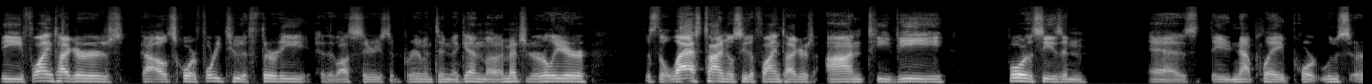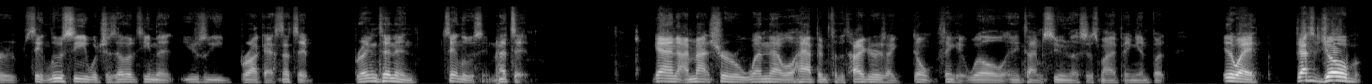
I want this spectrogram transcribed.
The Flying Tigers got outscored 42 to 30 as they lost the series to Bradenton. Again, I mentioned earlier, this is the last time you'll see the Flying Tigers on TV for the season as they do not play Port Lucie or St. Lucie, which is the other team that usually broadcasts. That's it. Bradenton and St. Lucie. And that's it. Again, I'm not sure when that will happen for the Tigers. I don't think it will anytime soon. That's just my opinion. But either way, Jackson Jobe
